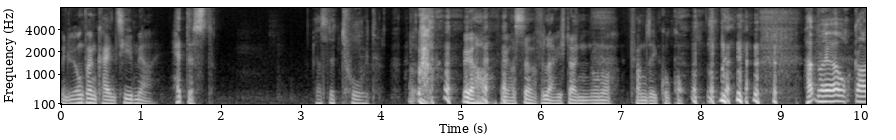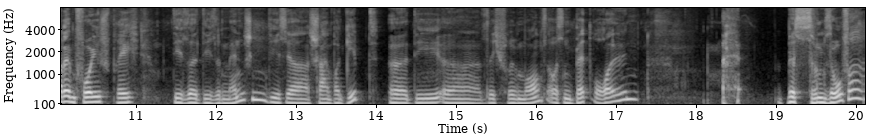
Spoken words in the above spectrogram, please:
wenn du irgendwann kein Ziel mehr hättest, Das ist der Tod. ja, wärst du vielleicht dann nur noch Fernsehgucker. Hatten wir ja auch gerade im Vorgespräch diese, diese Menschen, die es ja scheinbar gibt, äh, die äh, sich früh morgens aus dem Bett rollen bis zum Sofa.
